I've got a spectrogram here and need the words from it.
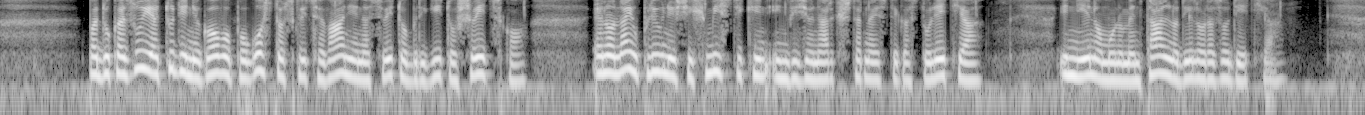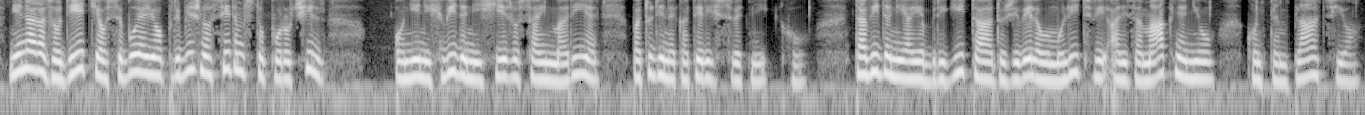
pa dokazuje tudi njegovo pogosto sklicevanje na sveto Brigito Švedsko, eno najvplivnejših mistikin in vizionark 14. stoletja in njeno monumentalno delo razodetja. Njena razodetja vsebujejo približno 700 poročil o njenih videnjih Jezusa in Marije, pa tudi nekaterih svetnikov. Ta videnja je Brigita doživela v molitvi ali zamaknjenju, kontemplacijo.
